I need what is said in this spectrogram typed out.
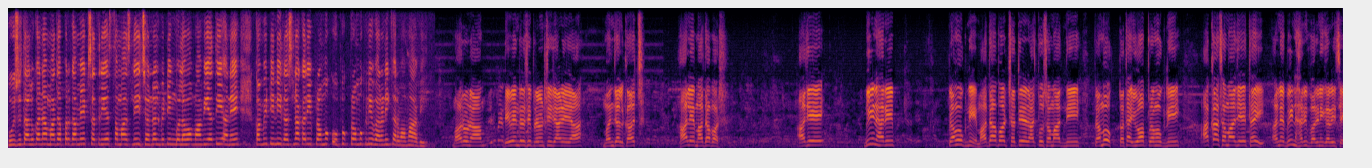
ભુજ તાલુકાના માધાપર ગામે ક્ષત્રિય સમાજની જનરલ મિટિંગ બોલાવવામાં આવી હતી અને કમિટીની રચના કરી પ્રમુખ, ઉપપ્રમુખની વરણી કરવામાં આવી. મારું નામ દેવેન્દ્રસિંહ પ્રવીણસિંહ જાડેજા, મંજલ કચ્છ, હાલ એ માધાપર. આજે બિનહરીફ પ્રમુખની, માધાપર ક્ષત્રિય રાજપૂત સમાજની પ્રમુખ તથા યુવા પ્રમુખની આખા સમાજે થઈ અને બિનહરીફ વરણી કરી છે.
